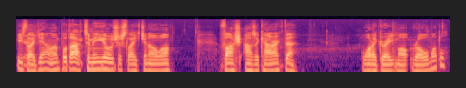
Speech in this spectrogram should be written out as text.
He's like, yeah, man. But that to me, it was just like, do you know what? Flash as a character, what a great mo- role model.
